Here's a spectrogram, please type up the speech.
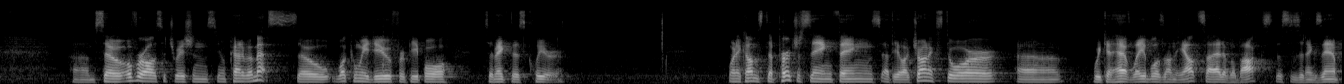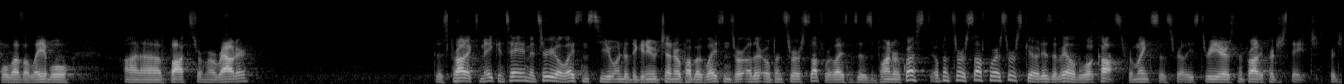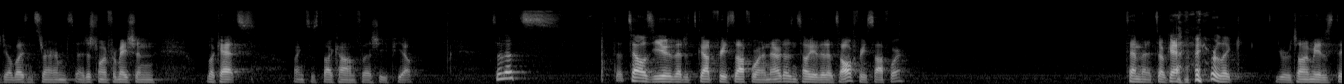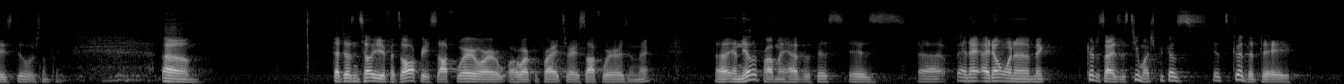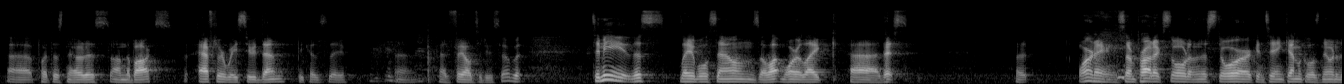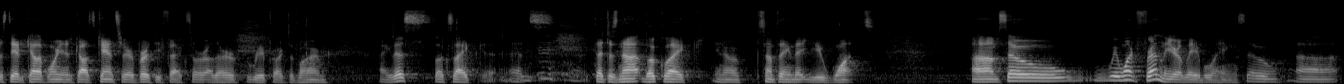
Um, so overall, the situation's you know, kind of a mess. So what can we do for people to make this clearer? When it comes to purchasing things at the electronics store, uh, we can have labels on the outside of a box. This is an example of a label on a box from a router. This product may contain material licensed to you under the GNU General Public License or other open source software licenses. Upon request, open source software source code is available at cost from Linksys for at least three years from the product purchase date. For detailed license terms and additional information, look at linksys.com slash GPL. So that's, that tells you that it's got free software in there. It doesn't tell you that it's all free software. 10 minutes, okay. were like, you were telling me to stay still or something. Um, that doesn't tell you if it's all free software or, or what proprietary software is in there. Uh, and the other problem I have with this is, uh, and I, I don't want to make criticize this too much because it's good that they uh, put this notice on the box after we sued them because they uh, had failed to do so. But to me, this label sounds a lot more like uh, this. Warning, some products sold in this store contain chemicals known to the state of California to cause cancer, birth defects, or other reproductive harm. Like this looks like, that does not look like you know, something that you want. Um, so we want friendlier labeling. So uh,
